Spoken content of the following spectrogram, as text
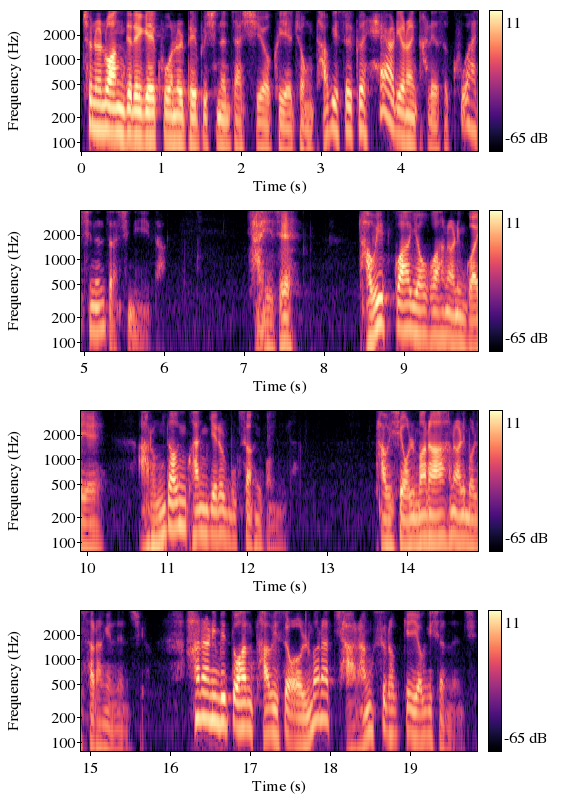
주는 왕들에게 구원을 베푸시는 자시요 그의 종 다윗을 그 해하려는 칼에서 구하시는 자신이다. 자 이제 다윗과 여호와 하나님과의 아름다운 관계를 묵상해 봅니다. 다윗이 얼마나 하나님을 사랑했는지요. 하나님이 또한 다윗을 얼마나 자랑스럽게 여기셨는지요.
